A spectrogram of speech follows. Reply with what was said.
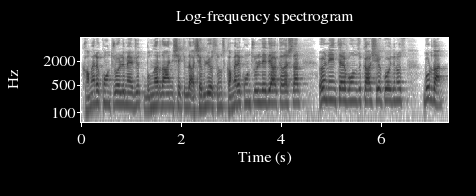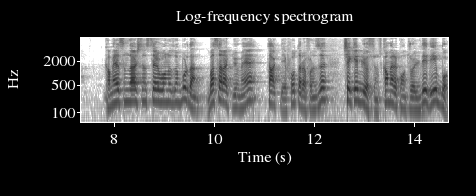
kamera kontrolü mevcut. Bunları da aynı şekilde açabiliyorsunuz. Kamera kontrolü dediği arkadaşlar örneğin telefonunuzu karşıya koydunuz. Buradan kamerasını da açtığınız telefonunuzun buradan basarak düğmeye tak diye fotoğrafınızı çekebiliyorsunuz. Kamera kontrolü dediği bu.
